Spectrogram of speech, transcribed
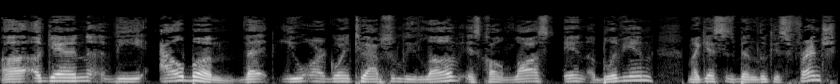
Uh, again, the album that you are going to absolutely love is called Lost in Oblivion. My guest has been Lucas French.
